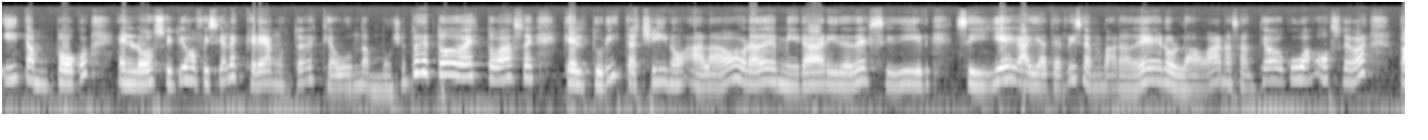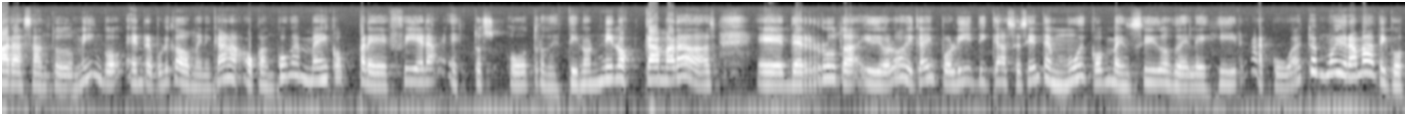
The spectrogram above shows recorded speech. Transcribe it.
y tampoco en los sitios oficiales crean ustedes que abundan mucho. Entonces todo esto hace que el turista chino a la hora de mirar y de decidir si llega y aterriza en Varadero, La Habana, Santiago, Cuba o se va para Santo Domingo en República Dominicana o Cancún en México, prefiera estos otros destinos. Ni los camaradas eh, de ruta ideológica y política se sienten muy convencidos de elegir a Cuba. Esto es muy dramático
